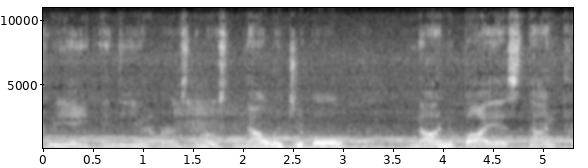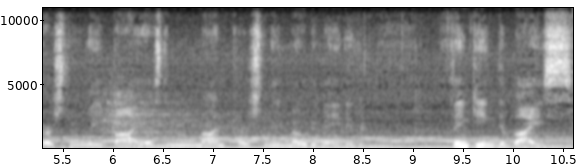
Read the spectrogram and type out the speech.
create in the universe, the most knowledgeable, non-biased, non-personally biased, non-personally motivated thinking device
